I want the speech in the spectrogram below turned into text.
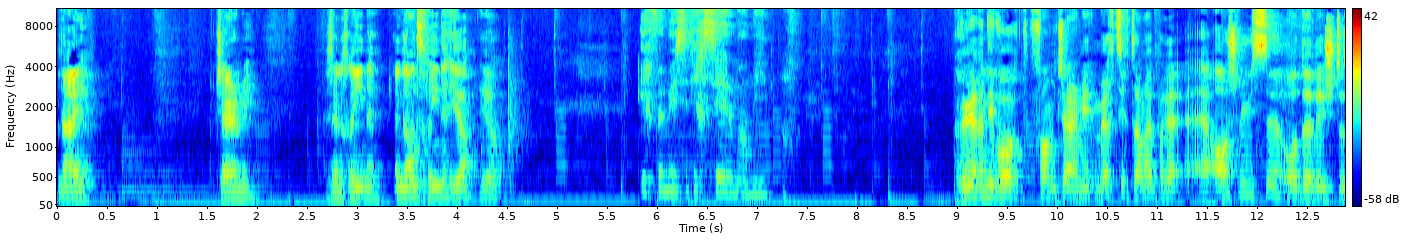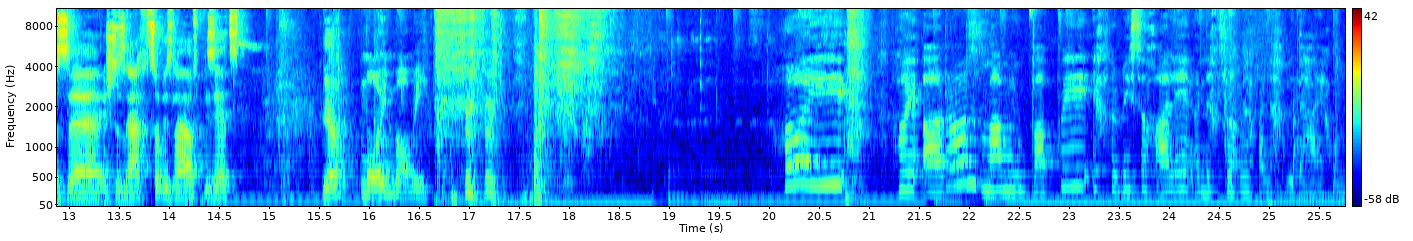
Nein. Jeremy? Ist ein kleiner? Ein ganz kleiner? Ja, ja. Ich vermisse dich sehr, Mami. Rührende Wort von Jeremy. Möchte sich da noch jemand äh, anschließen oder ist das, äh, ist das recht so, wie es läuft bis jetzt? Ja. Moin, Mami. Hoi! Hoi Aaron, Mami und Papi. Ich vermisse euch alle und ich freue mich, wenn ich wieder heimkomme.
